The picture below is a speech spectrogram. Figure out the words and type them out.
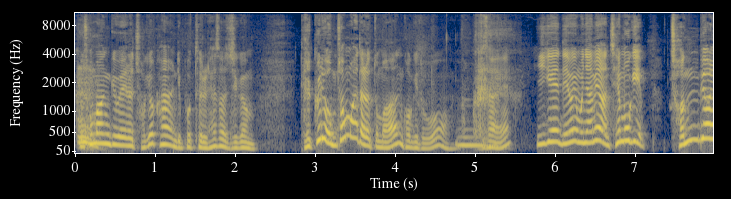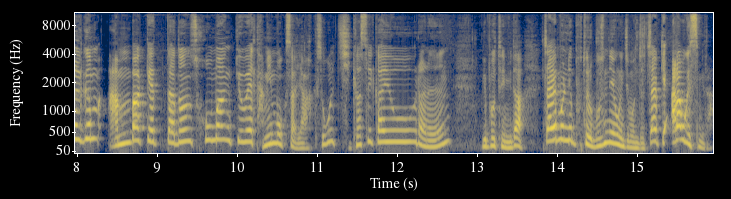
그 소망교회를 저격하는 리포트를 해서 지금 댓글이 엄청 많이 달렸더만 거기도 기사에 이게 내용이 뭐냐면 제목이 전별금 안 받겠다던 소망교회 담임 목사 약속을 지켰을까요?라는 리포트입니다. 짧은 리포트로 무슨 내용인지 먼저 짧게 알아보겠습니다.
